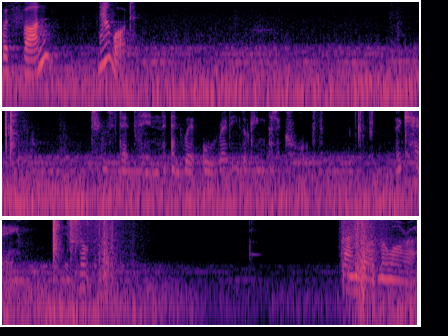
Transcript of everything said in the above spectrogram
Was fun. Now what? Two steps in, and we're already looking at a corpse. Okay, it's not. Vanguard Moara.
